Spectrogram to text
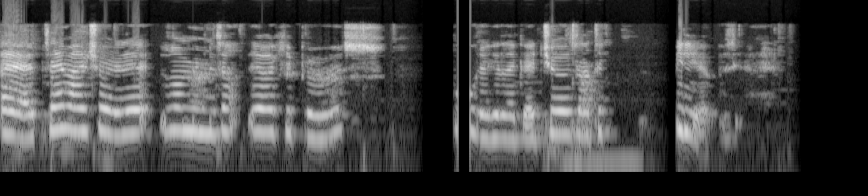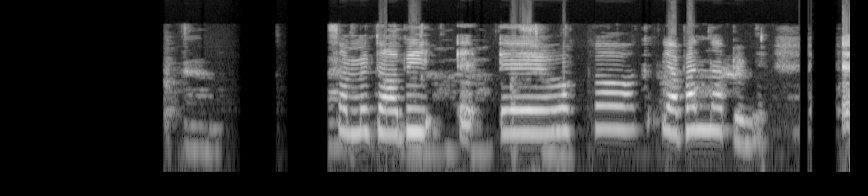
Evet hemen şöyle zombimizi atlayarak yapıyoruz. Bu şekilde geçiyoruz artık biliyoruz yani. Samet abi e, e, vaka vaka ya ben ne yapayım ya? E,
